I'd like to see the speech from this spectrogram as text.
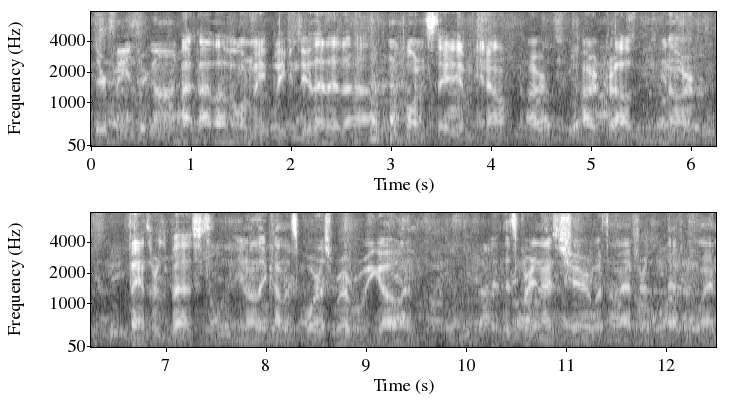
their fans are gone. I, I love it when we, we can do that at uh, an opponent stadium. You know, our our crowd, you know, our fans are the best. You know, they come and support us wherever we go, and it's pretty nice to share with them after after the win.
